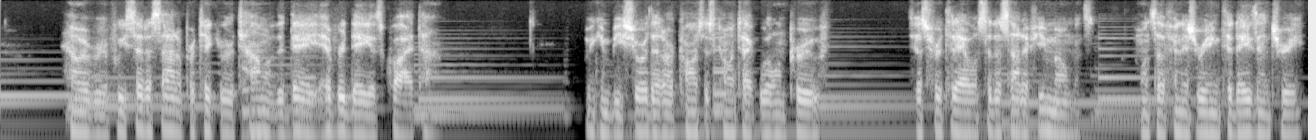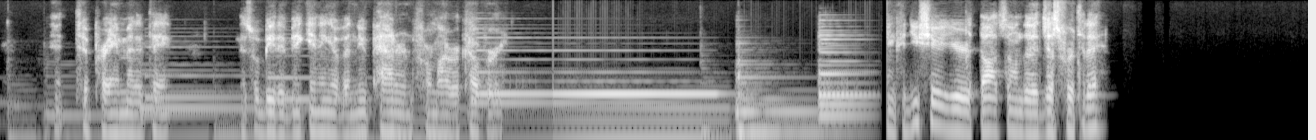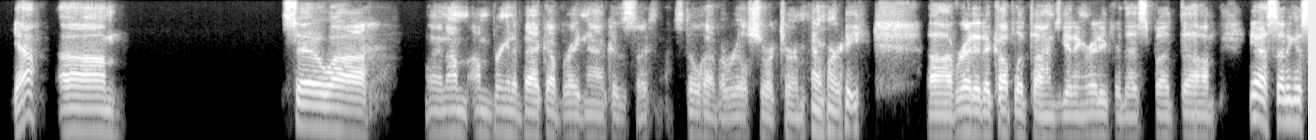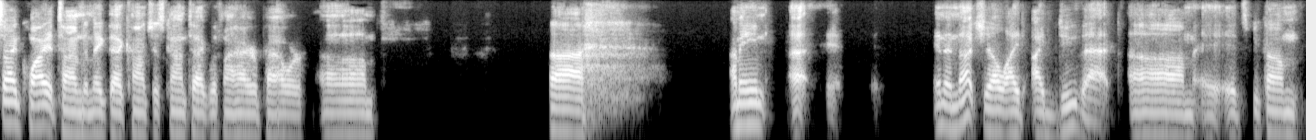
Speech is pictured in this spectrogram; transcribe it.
However, if we set aside a particular time of the day, every day is quiet time. We can be sure that our conscious contact will improve. Just for today, I will set aside a few moments once I finish reading today's entry to pray and meditate. This will be the beginning of a new pattern for my recovery. And could you share your thoughts on the just for today? Yeah. Um, so, uh, and I'm I'm bringing it back up right now because I still have a real short-term memory. Uh, I've read it a couple of times getting ready for this, but um, yeah, setting aside quiet time to make that conscious contact with my higher power. Um, uh, I mean, uh, in a nutshell, I I do that. Um, it, it's become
